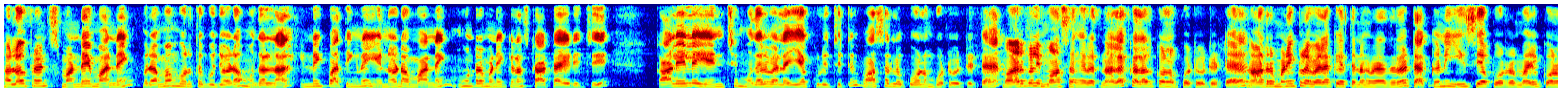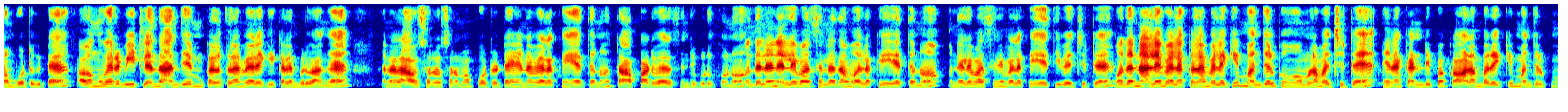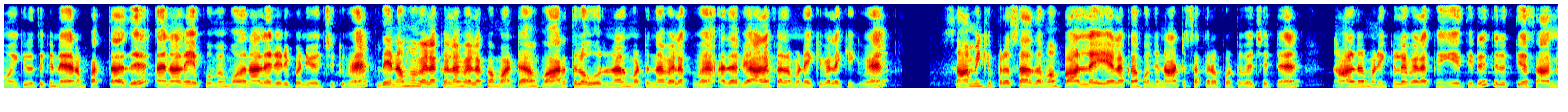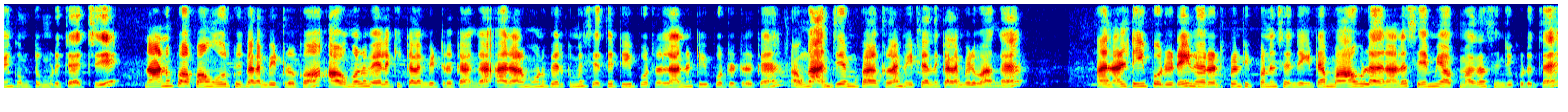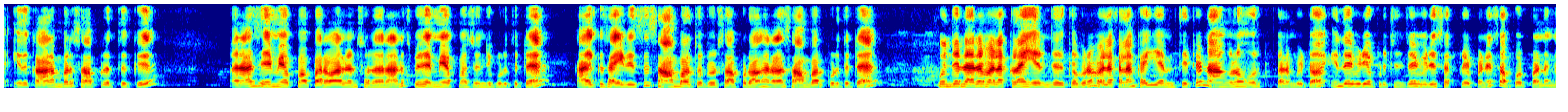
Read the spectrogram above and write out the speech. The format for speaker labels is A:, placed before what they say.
A: Hello friends Monday morning பிரம்ம முகூர்த்த பூஜையோட முதல் நாள். இன்றைக்கி பார்த்தீங்கன்னா என்னோட மார்னிங் மூன்றரை மணிக்கெல்லாம் ஸ்டார்ட் ஆகிடுச்சு காலையில் எழுந்துச்சி முதல் வேலையாக குளிச்சுட்டு வாசலில் கோலம் போட்டு விட்டுட்டேன். மார்கழி மாதங்கிறதுனால கலர் கோலம் போட்டு விட்டுட்டேன். நாலரை மணிக்குள்ளே விளக்கு ஏற்றணுங்கிறதுனால டக்குன்னு ஈஸியாக போடுற மாதிரி கோலம் போட்டுக்கிட்டேன். அவங்க வேறு வீட்டிலேருந்து அஞ்சே முக்காலுக்கெல்லாம் வேலைக்கு கிளம்பிடுவாங்க. அதனால் அவசர அவசரமாக போட்டுட்டேன். ஏன்னா விளக்கம் ஏற்றணும் சாப்பாடு வேறு செஞ்சு கொடுக்கணும். முதல்ல நிலைவாசலில் தான் விளக்கு ஏற்றணும் நிலைவாசலையும் விளக்கு ஏற்றி வச்சுட்டேன். முதல் நாளே விளக்கெல்லாம் விளக்கி மஞ்சள் குங்குமம்லாம் வச்சுட்டேன். ஏன்னா கண்டிப்பாக காலம்பரைக்கு மஞ்சள் குங்குமம் வைக்கிறதுக்கு நேரம் பத்தாது. அதனால் எப்போவுமே முதல் நாளே ரெடி பண்ணி வச்சுக்குவேன். தினமும் விளக்கெல்லாம் விளக்க மாட்டேன். வாரத்தில் ஒரு நாள் மட்டும்தான் விளக்குவேன். அதாவது வியாழக்கிழமைக்கு விளக்கிக்குவேன். சாமிக்கு பிரசாதமாக பாலில் ஏலக்காய் கொஞ்சம் நாட்டு சக்கரை போட்டு வச்சுட்டேன். நாலரை மணிக்குள்ளே விளக்கம் ஏற்றிட்டு திருப்தியாக சாமியும் கும்பிட்டு முடிச்சாச்சு. நானும் பாப்பாவும் ஊருக்கு கிளம்பிட்டு இருக்கோம் அவங்களும் வேலைக்கு கிளம்பிட்டு இருக்காங்க அதனால் மூணு பேருக்குமே சேர்த்து டீ போட்டுடலான்னு டீ போட்டுட்ருக்கேன் அவங்க அஞ்சே முக்காலுக்கெல்லாம் வீட்டிலேருந்து கிளம்பிடுவாங்க. அதனால் டீ போட்டுகிட்டே இன்னொரு இடத்துல டிஃபனும் செஞ்சுக்கிட்டேன். மாவில் அதனால் சேமியா உப்புமா தான் செஞ்சு கொடுத்தேன். இது காலம்பரம் சாப்பிட்றதுக்கு. அதனால் சேமியா உப்புமா பரவாயில்லன்னு சொன்னதுனால சேமியா உப்புமா செஞ்சு கொடுத்துட்டேன். அதுக்கு சைடிஷு சாம்பார் தொட்டு சாப்பிடுவாங்க. அதனால் சாம்பார் கொடுத்துட்டேன். கொஞ்ச நேரம் விளக்கெல்லாம் எரிஞ்சதுக்கப்புறம் விளக்கெல்லாம் கையை அமுத்திட்டு நாங்களும் ஊருக்கு கிளம்பிட்டோம். இந்த வீடியோ பிடிச்சிருந்தா வீடியோ சப்ஸ்கிரைப் பண்ணி சப்போர்ட் பண்ணுங்கள்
